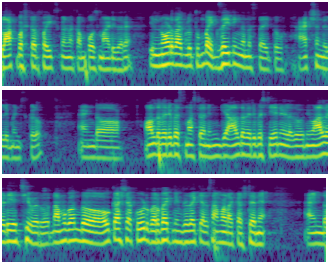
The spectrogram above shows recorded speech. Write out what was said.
ಬ್ಲಾಕ್ ಬಸ್ಟರ್ ಫೈಟ್ಸ್ಗಳನ್ನ ಕಂಪೋಸ್ ಮಾಡಿದ್ದಾರೆ. ಇಲ್ಲಿ ನೋಡಿದಾಗಲೂ ತುಂಬ ಎಕ್ಸೈಟಿಂಗ್ ಅನ್ನಿಸ್ತಾ ಇತ್ತು ಆ್ಯಕ್ಷನ್ ಎಲಿಮೆಂಟ್ಸ್ಗಳು and all the very best master ನಿಮಗೆ ಆಲ್ ದ ವೆರಿ ಬೆಸ್ಟ್ ಏನು ಹೇಳೋದು? ನೀವು ಆಲ್ರೆಡಿ ಅಚೀವರು ನಮಗೊಂದು ಅವಕಾಶ ಕೂಡ ಬರ್ಬೇಕು ನಿಮ್ಮ ಜೊತೆ ಕೆಲಸ ಮಾಡೋಕ್ಕಷ್ಟೇ ಆ್ಯಂಡ್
